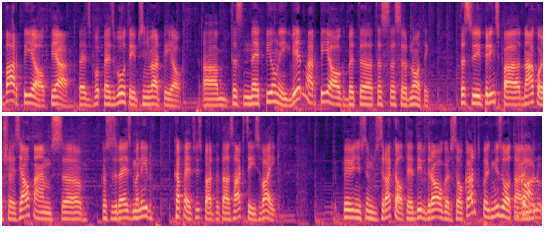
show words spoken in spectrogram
var pieaugt, jā, pēc, pēc būtības viņa var pieaugt. Um, tas nepilnīgi vienmēr pieaug, bet uh, tas, tas var notikt. Tas bija principā nākošais jautājums, uh, kas uzreiz man ir, kāpēc vispār tās akcijas vajag. Pieņemsim, tas ir atkal tie divi draugi ar savu kartupeļu mizotāju. Kā, nu,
